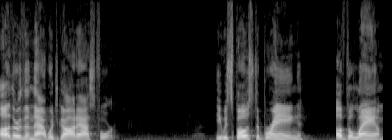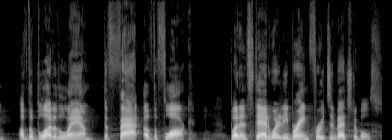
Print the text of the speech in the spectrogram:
other than that which God asked for. He was supposed to bring of the lamb, of the blood of the lamb, the fat of the flock. But instead, what did he bring? Fruits and vegetables.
